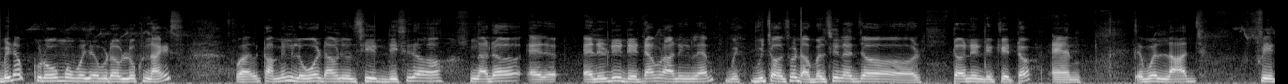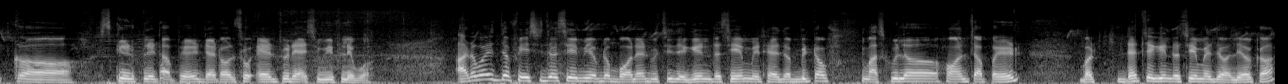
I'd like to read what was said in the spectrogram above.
Bit of chrome over here would have looked nice. While coming lower down, you'll see this is a, another LED daytime running lamp which, also doubles in as a turn indicator and a very large fake uh, skid plate up here that also adds to the SUV flavor. Otherwise the face is the same, you have the bonnet which is again the same, it has a bit of muscular horns up ahead but that's again the same as the earlier car.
